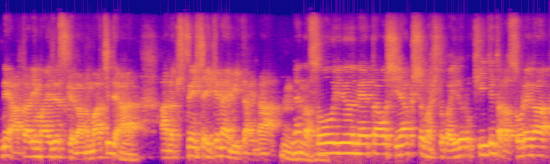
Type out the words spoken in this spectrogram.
ね、当たり前ですけど、あの、街で、ああの、喫煙しちゃいけないみたいな、うん。なんかそういうネタを市役所の人がいろいろ聞いてたら、それが、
